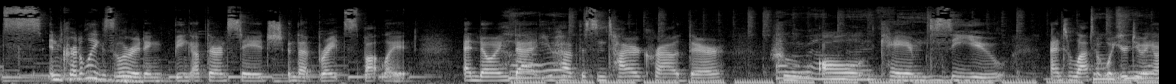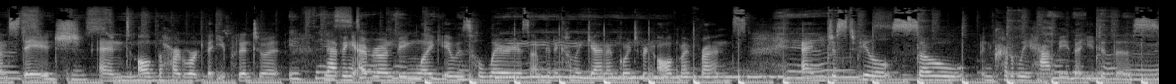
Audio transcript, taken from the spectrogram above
It's incredibly exhilarating being up there on stage in that bright spotlight and knowing that you have this entire crowd there who all came to see you and to laugh at what you're doing on stage and all the hard work that you put into it. and having everyone being like it was hilarious i'm going to come again i'm going to bring all of my friends and you just feel so incredibly happy that you did this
